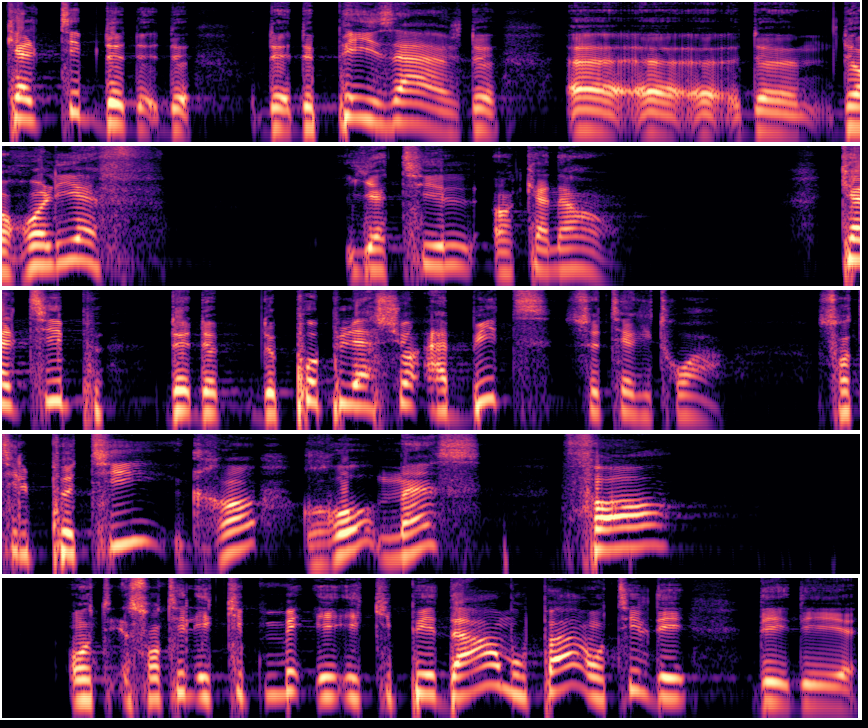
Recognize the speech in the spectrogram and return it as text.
quel type de, de, de paysage, de, euh, euh, de, relief y a-t-il en Canaan? Quel type de, population habite ce territoire? Sont-ils petits, grands, gros, minces, forts? Sont-ils équipés, équipés d'armes ou pas? Ont-ils des,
